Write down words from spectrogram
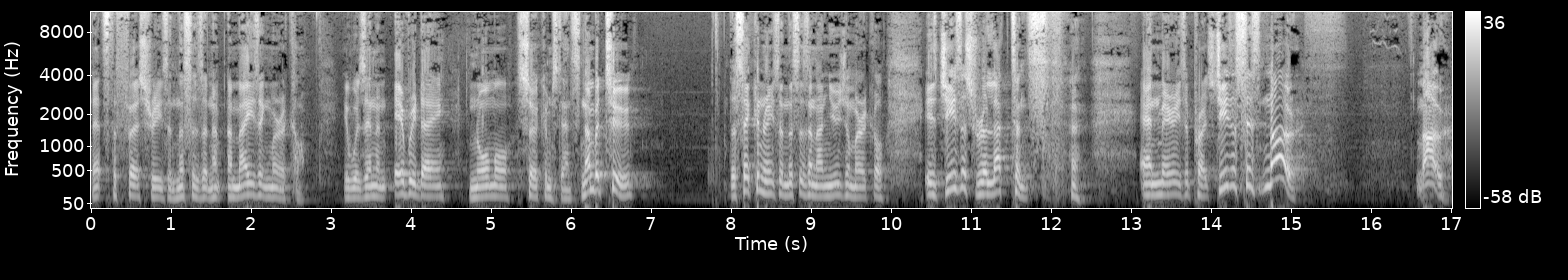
That's the first reason. This is an amazing miracle. It was in an everyday normal circumstance. Number two the second reason this is an unusual miracle is Jesus' reluctance and Mary's approach. Jesus says, No, no.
